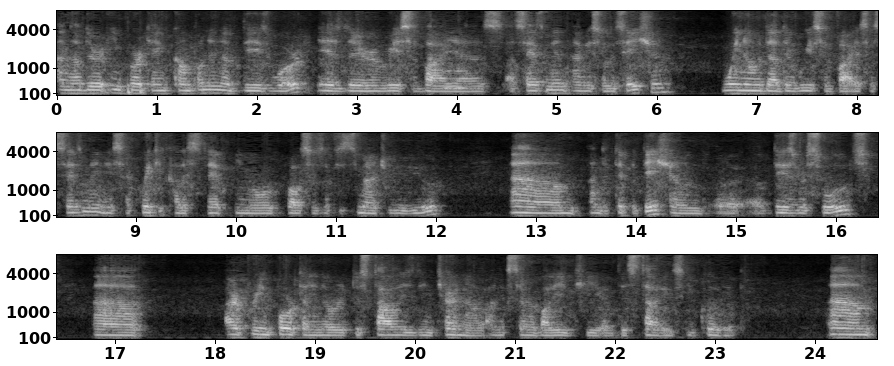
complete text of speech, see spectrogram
Another important component of this work is the risk bias assessment and visualization. We know that the risk bias assessment is a critical step in our process of systematic review. Um, and the interpretation uh, of these results uh, are pretty important in order to establish the internal and external validity of the studies included. Um,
